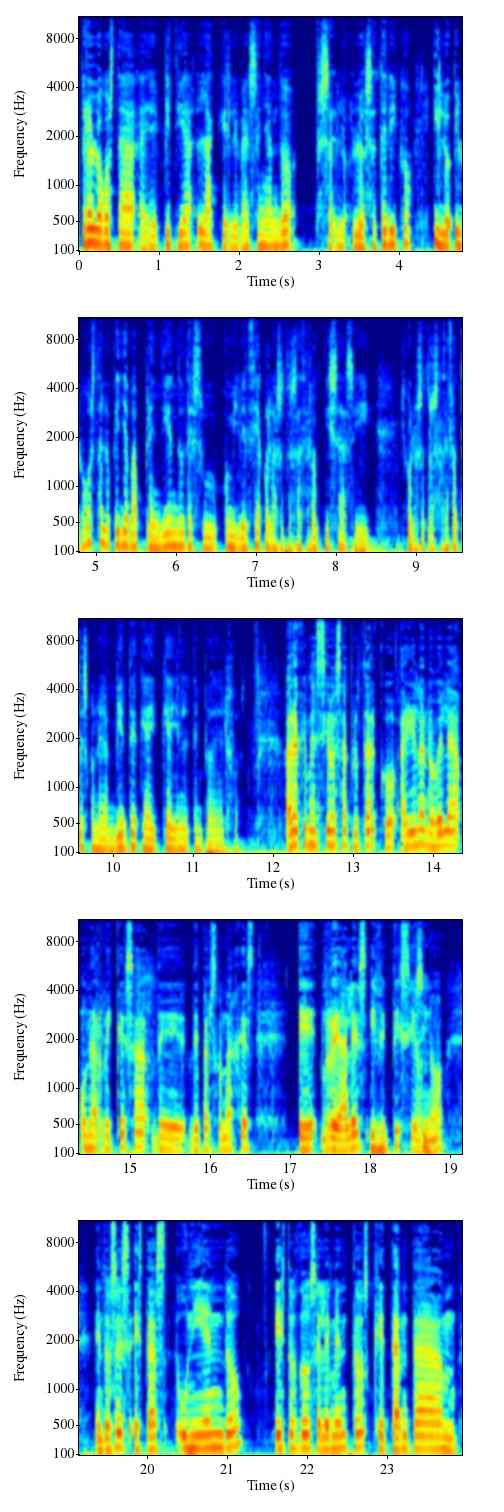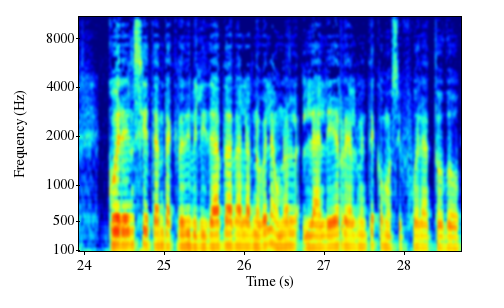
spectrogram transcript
Pero luego está eh, Pitia, la que le va enseñando pues, lo, lo esotérico, y, lo- y luego está lo que ella va aprendiendo de su convivencia con las otras sacerdotisas y, y con los otros sacerdotes, con el ambiente que hay, que hay en el templo de Delfos. Ahora que mencionas a Plutarco, hay en la novela una riqueza de, de personajes eh, reales y ficticios, sí. ¿no? Entonces estás uniendo estos dos elementos que tanta mm, coherencia y tanta credibilidad dan a la novela. Uno la- la lee realmente como si fuera todo,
